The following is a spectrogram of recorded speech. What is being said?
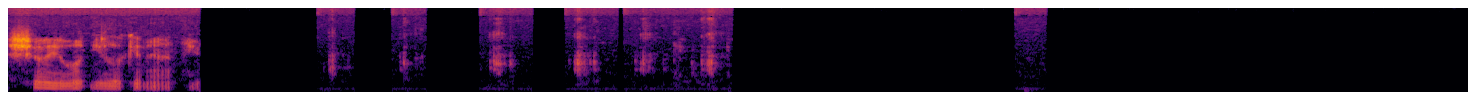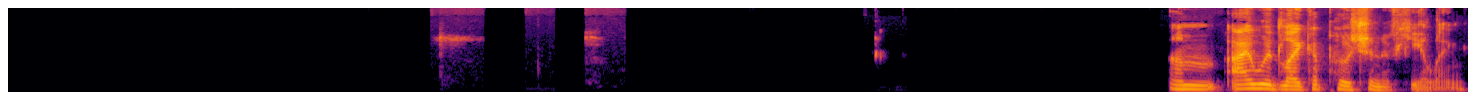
show you what you're looking at here. Um, I would like a potion of healing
